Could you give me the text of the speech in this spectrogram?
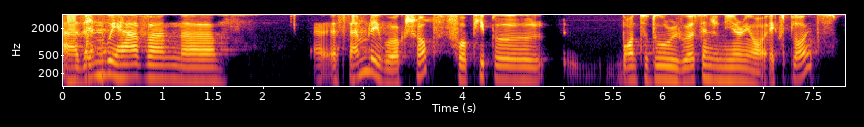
Uh, then we have an assembly workshop for people want to do reverse engineering or exploits,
